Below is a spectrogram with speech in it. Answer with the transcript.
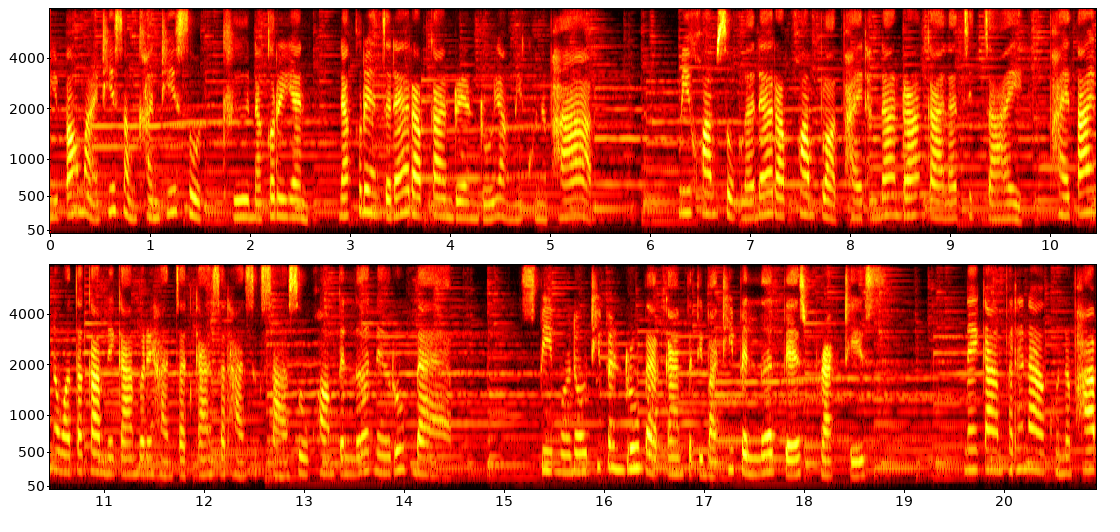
มีเป้าหมายที่สำคัญที่สุด คือนักเรียน นักเรียนจะได้รับการเรียนรู้อย่างมีคุณภาพ มีความสุขและได้รับความปลอดภัยทั้งด้านร่างกายและจิตใจ ภายใต้นวัตกรรมในการบริหารจัดการสถานศึกษาสู่ความเป็นเลิศในรูปแบบ Speed Model ที่เป็นรูปแบบการปฏิบัติที่เป็นเลิศ Best Practice ในการพัฒนาคุณภาพ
